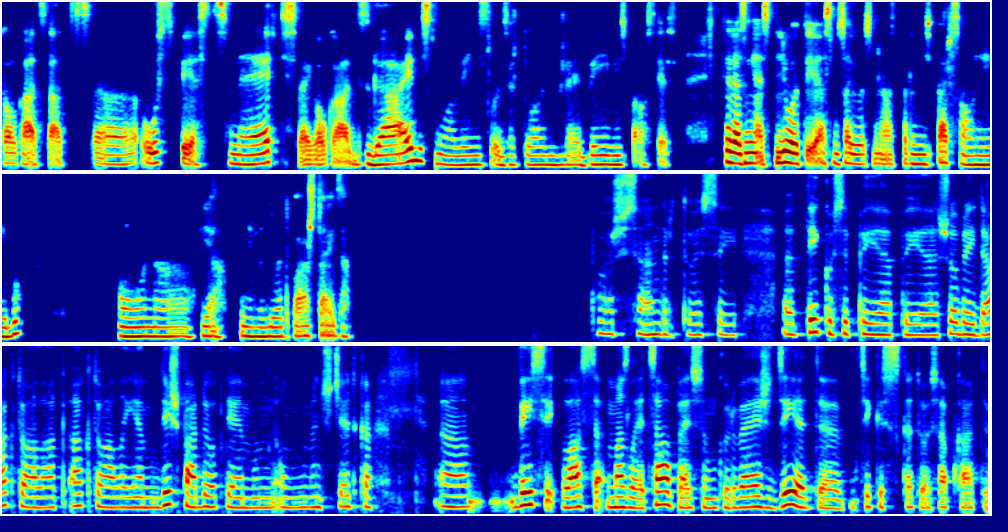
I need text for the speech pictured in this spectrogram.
kaut kāds tāds uh, uzspiests mērķis vai kaut kādas gaidas no viņas, līdz ar to viņa varēja brīvi izpausties. Tādā ziņā es ļoti esmu sajūsmināts par viņas personību, un uh, jā, viņa man ļoti pārsteidza. Forši, Sandra, tu esi uh, tikusi pie, pie šobrīd aktuālāk, aktuālajiem dišpārdokļiem, un, un man šķiet, ka uh, visi lasa mazliet sāpēs, un kur vēži dzied, cik es skatos apkārt,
